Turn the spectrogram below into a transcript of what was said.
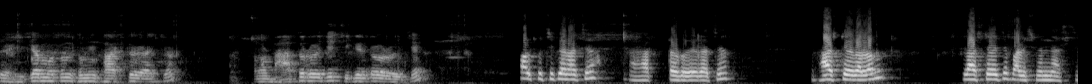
তো হিসাব মতন তুমি ফার্স্ট হয়ে গেছো আমার ভাতও রয়েছে চিকেনটাও রয়েছে। অল্প চিকেন আছে আর হাতটা রয়ে গেছে। ফার্স্ট হয়ে গেলাম লাস্ট হয়েছে পানিশমেন্ট নিয়ে আসছে।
